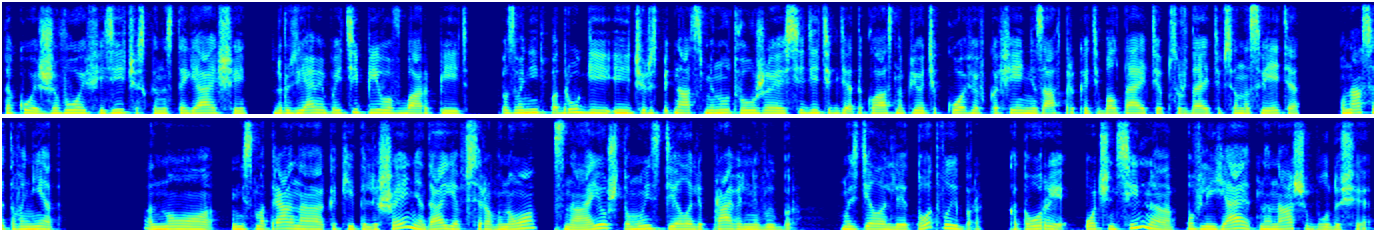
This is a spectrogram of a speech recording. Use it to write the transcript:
такой живой, физической, настоящей, с друзьями пойти пиво в бар пить, позвонить подруге, и через 15 минут вы уже сидите где-то классно, пьете кофе в кофейне, завтракаете, болтаете, обсуждаете все на свете. У нас этого нет. Но несмотря на какие-то лишения, да, я все равно знаю, что мы сделали правильный выбор. Мы сделали тот выбор, который очень сильно повлияет на наше будущее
